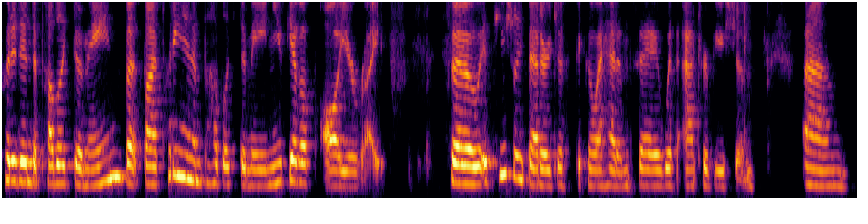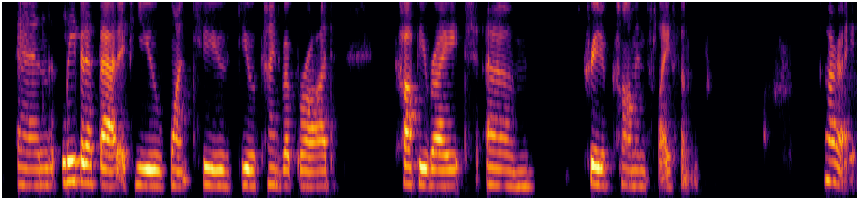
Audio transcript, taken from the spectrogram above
put it into public domain, but by putting it in public domain, you give up all your rights. So it's usually better just to go ahead and say with attribution um, and leave it at that if you want to do a kind of a broad copyright um, Creative Commons license. All right,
